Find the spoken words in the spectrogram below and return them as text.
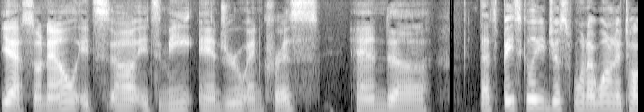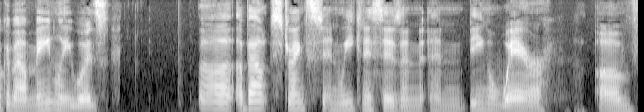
Yeah, so now it's uh, it's me, Andrew, and Chris, and uh, that's basically just what I wanted to talk about. Mainly was uh, about strengths and weaknesses, and and being aware of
